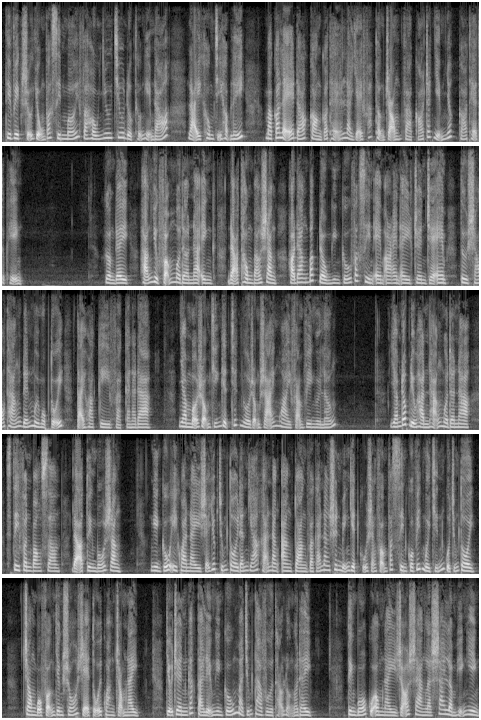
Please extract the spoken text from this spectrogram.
thì việc sử dụng vaccine mới và hầu như chưa được thử nghiệm đó lại không chỉ hợp lý, mà có lẽ đó còn có thể là giải pháp thận trọng và có trách nhiệm nhất có thể thực hiện. Gần đây, hãng dược phẩm Moderna Inc. đã thông báo rằng họ đang bắt đầu nghiên cứu vaccine mRNA trên trẻ em từ 6 tháng đến 11 tuổi tại Hoa Kỳ và Canada, nhằm mở rộng chiến dịch chích ngừa rộng rãi ngoài phạm vi người lớn. Giám đốc điều hành hãng Moderna, Stephen Bonson, đã tuyên bố rằng nghiên cứu y khoa này sẽ giúp chúng tôi đánh giá khả năng an toàn và khả năng sinh miễn dịch của sản phẩm vaccine COVID-19 của chúng tôi. Trong bộ phận dân số trẻ tuổi quan trọng này, dựa trên các tài liệu nghiên cứu mà chúng ta vừa thảo luận ở đây. Tuyên bố của ông này rõ ràng là sai lầm hiển nhiên.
